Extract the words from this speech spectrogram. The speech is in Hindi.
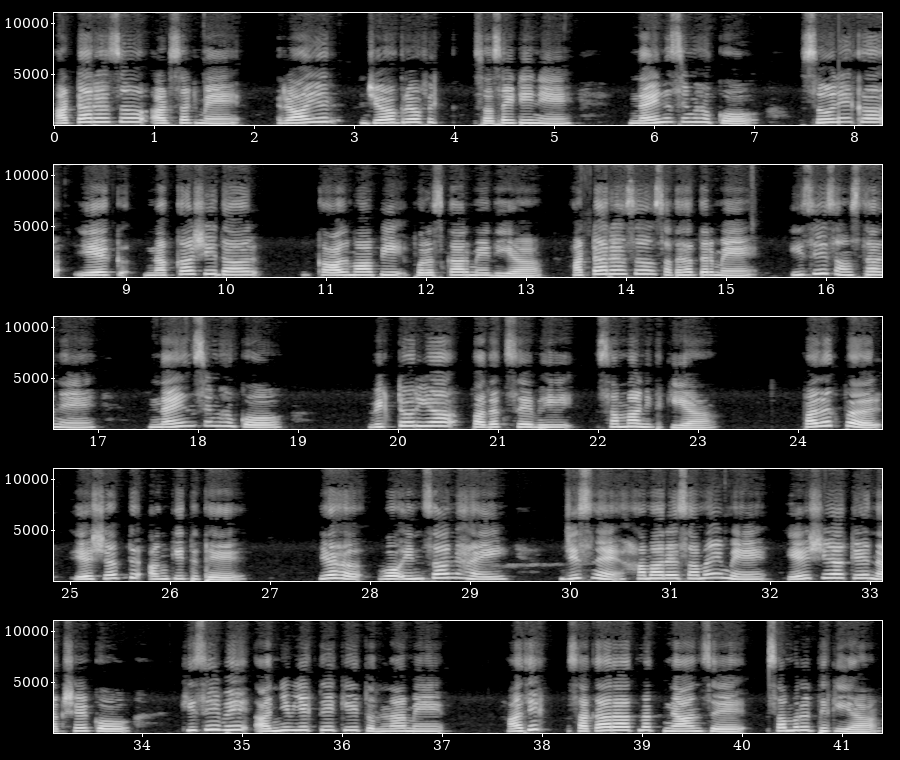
1868 में रॉयल जियोग्राफिक सोसाइटी ने नयन सिंह को सोने का एक नक्काशीदार कालमापी पुरस्कार में दिया। 1877 में इसी संस्था ने नयन सिंह को विक्टोरिया पदक से भी सम्मानित किया। पदक पर ये शब्द अंकित थे। यह वो इंसान है जिसने हमारे समय में एशिया के नक्शे को किसी भी अन्य व्यक्ति की तुलना में अधिक सकारात्मक ज्ञान से समृद्ध किया।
